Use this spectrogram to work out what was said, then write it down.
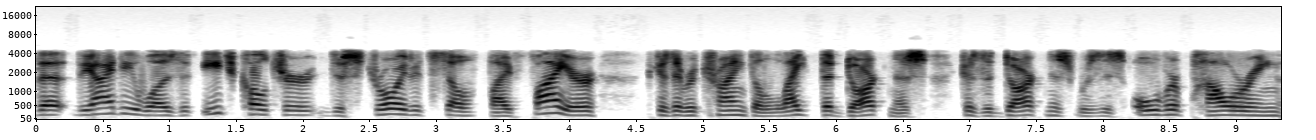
the the idea was that each culture destroyed itself by fire because they were trying to light the darkness because the darkness was this overpowering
